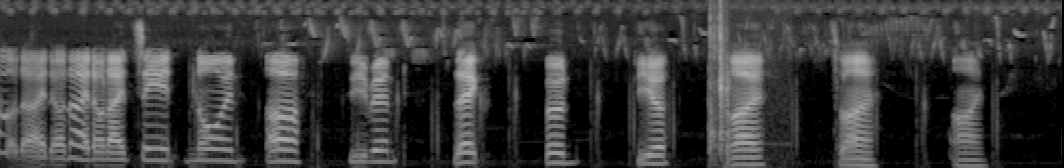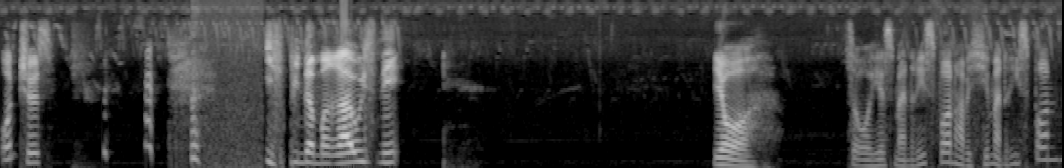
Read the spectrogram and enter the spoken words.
Oh nein, oh nein, oh nein. 10, 9, 8, 7, 6, 5, 4, 3, 2, 1. Und tschüss. ich bin da mal raus, ne? Jo. So, hier ist mein Respawn. Habe ich hier mein Respawn?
